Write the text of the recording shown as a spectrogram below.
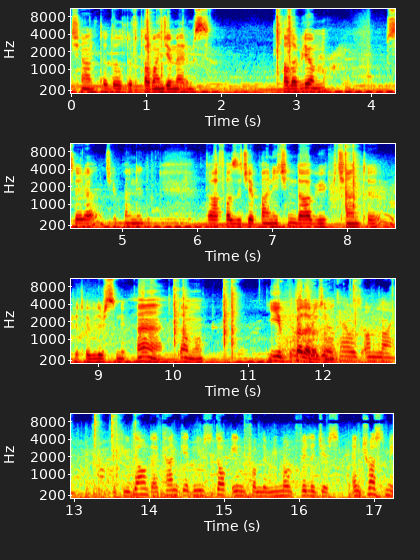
Çanta doldur tabanca mermisi. Alabiliyor mu? Mesela cephane daha fazla cephane için daha büyük bir çanta üretebilirsin diyor. He tamam. İyi bu kadar o zaman. If you don't, I can't get new stock in from the remote villages. And trust me,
